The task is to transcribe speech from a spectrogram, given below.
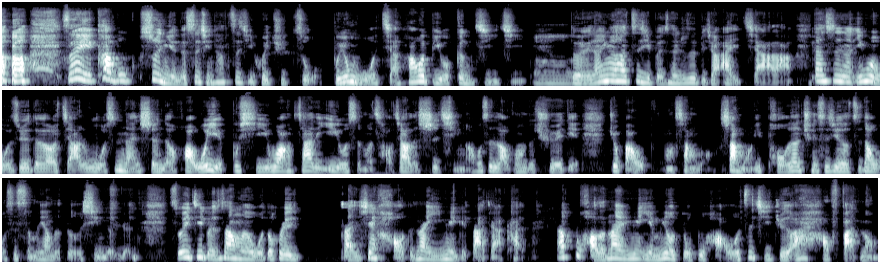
所以看不顺眼的事情他自己会去做，不用我讲，他会比我更积极。嗯，对，然后因为他自己本身就是比较爱家啦，但是呢，因为我觉得，假如我是男生的话，我也不希望家里一有什么吵架的事情啊，或是老公的缺点，就把我往上网上网一抛，让全世界都知道我是什么样的德行的人。所以基本上呢，我都会展现好的那一面给大家看，那不好的那一面也没有多不好，我自己觉得哎，好烦哦。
